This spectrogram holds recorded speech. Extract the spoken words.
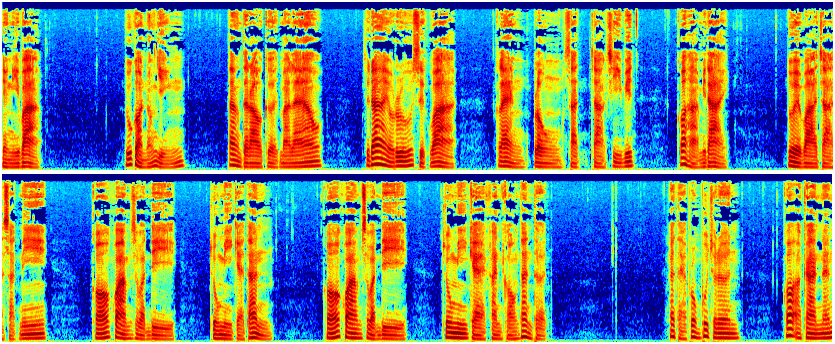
อย่างนี้ว่า ดูก่อนน้องหญิง ตั้งแต่เราเกิดมาแล้ว จะได้รู้สึกว่า แกล้งปลงสัตว์จากชีวิต ก็หาไม่ได้ ด้วยวาจาสัตว์นี้ ขอความสวัสดีจงมีแก่ท่าน ขอความสวัสดีจงมีแก่คันของท่านเถิดข้าแต่พระองค์ผู้เจริญ ก็อาการนั้น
